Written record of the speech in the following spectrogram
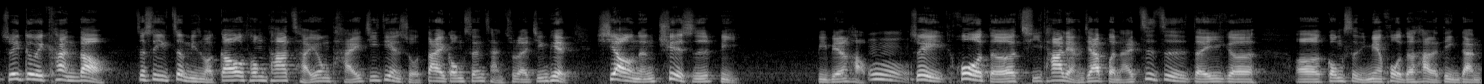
所以各位看到，这是一证明什么？高通它采用台积电所代工生产出来的晶片，效能确实比比别人好，嗯，所以获得其他两家本来自制的一个呃公司里面获得它的订单，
